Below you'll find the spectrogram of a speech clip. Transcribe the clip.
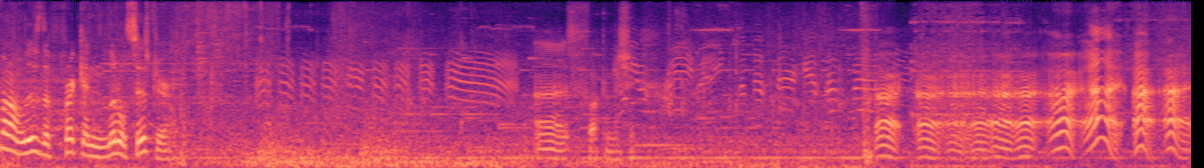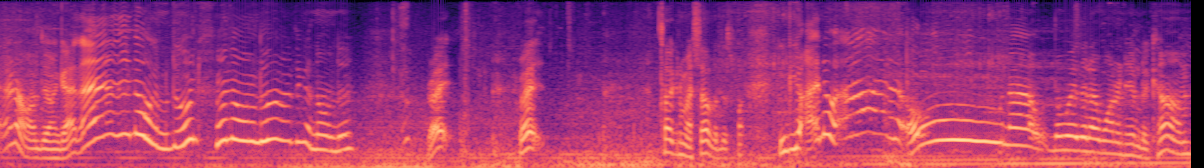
hope I don't lose the frickin' little sister. Ah, uh, it's fucking machine. Alright, alright, alright, alright, alright, alright, alright, alright, I know what I'm doing, guys. I know what I'm doing. I know what I'm doing. I think I know what I'm doing. Right? Right? I'm talking to myself at this point. I know. I know. Oh, not the way that I wanted him to come.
